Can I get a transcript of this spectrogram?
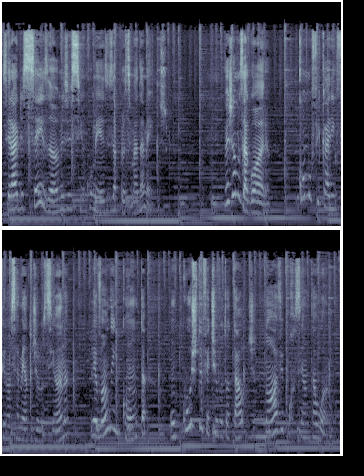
será de 6 anos e 5 meses aproximadamente. Vejamos agora como ficaria o financiamento de Luciana, levando em conta um custo efetivo total de 9% ao ano.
